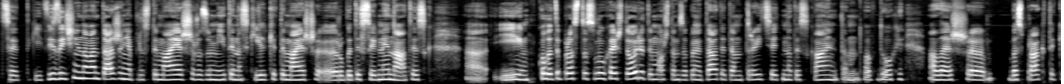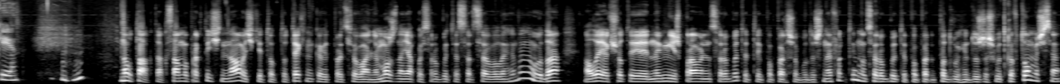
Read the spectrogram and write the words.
Це такі фізичні навантаження, плюс ти маєш розуміти, наскільки ти маєш е, робити сильний натиск. І коли ти просто слухаєш теорію, ти можеш там запам'ятати там 30 натискань, там два вдохи, але ж е, без практики. Ну так, так, саме практичні навички, тобто техніка відпрацювання. Можна якось робити серцеву легеневу, да? але якщо ти не вмієш правильно це робити, ти, по-перше, будеш неефективно це робити, по-друге, дуже швидко втомишся,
